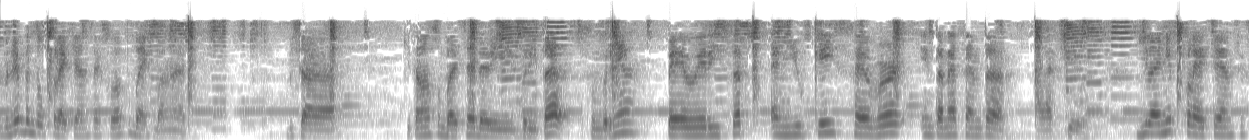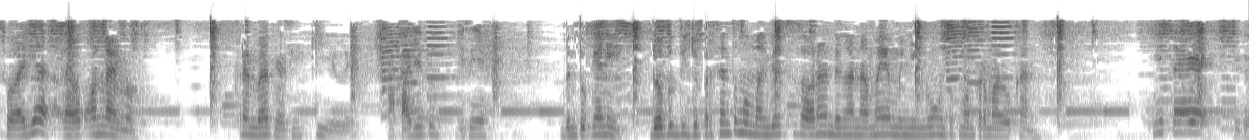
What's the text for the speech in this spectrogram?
sebenarnya bentuk pelecehan seksual tuh banyak banget. Bisa kita langsung baca dari berita sumbernya PW Research and UK Server Internet Center. LSQ Gila ini pelecehan seksual aja lewat online loh. Keren banget gak sih? Gile. apa aja tuh isinya Bentuknya nih, 27% tuh memanggil seseorang dengan nama yang menyinggung untuk mempermalukan. kita gitu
